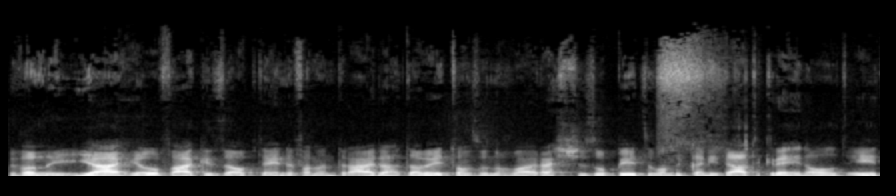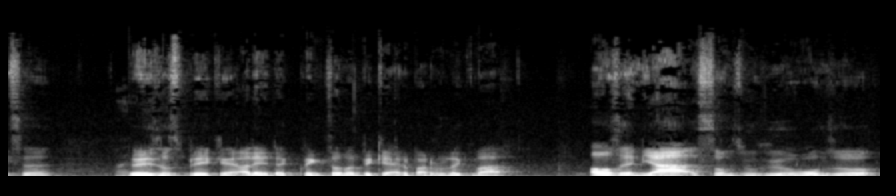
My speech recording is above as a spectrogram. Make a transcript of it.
van ja, heel vaak is dat op het einde van een draaidag dat wij dan zo nog wat restjes opeten, want de kandidaten krijgen al het eten. Wil je zo spreken? Allee, dat klinkt dan een beetje erbarmelijk, maar als in ja, soms moet je gewoon zo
